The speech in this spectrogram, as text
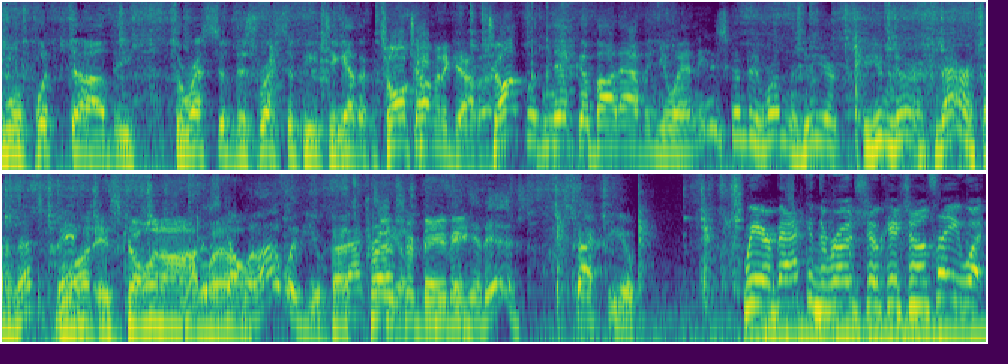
we'll put uh, the the rest of this recipe together. It's all coming together. Talk with Nick about Avenue N. He's going to run the New York New York Marathon. That's big. What is going on, What is Will? going on with you? That's Back to you. pressure, baby. It is. Back to you. We are back in the Rhode Show kitchen. I'll tell you what,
